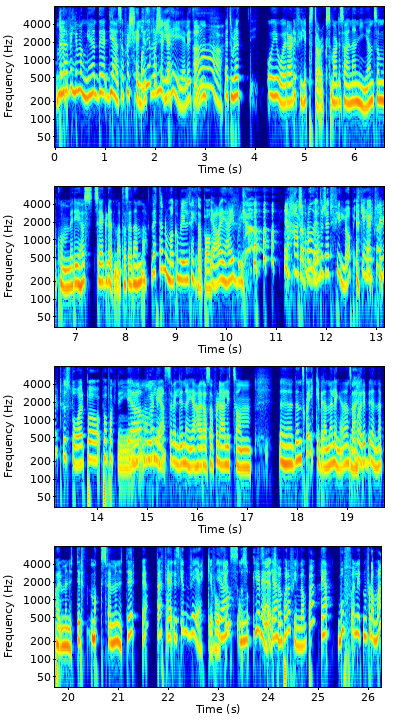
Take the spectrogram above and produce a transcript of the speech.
men Du- det er veldig mange, De, de er så forskjellige, Og de er så det er forskjellige. hele tiden. ah, Jeg tror det, og i år er det Philip Stark som har designa en ny en som kommer i høst, så jeg gleder meg til å se den, da. Dette er noe man kan bli litt hekta på. Ja, jeg blir Her skal man rett og slett fylle opp, ikke helt fylt. Det står på, på pakningen Ja, man må lese veldig nøye her, altså, for det er litt sånn eh, Den skal ikke brenne lenge, den skal Nei. bare brenne et par minutter, maks fem minutter. Ja, det er faktisk en veke, folkens. Ja, ordentlig veke. Ser ut som en parafinlampe. Ja. Voff, en liten flamme.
